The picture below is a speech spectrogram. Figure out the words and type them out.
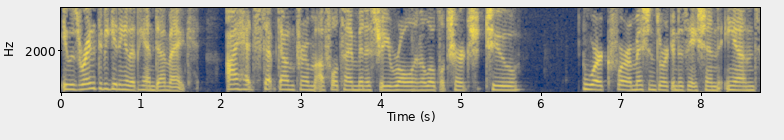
it was right at the beginning of the pandemic. I had stepped down from a full time ministry role in a local church to work for a missions organization. And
